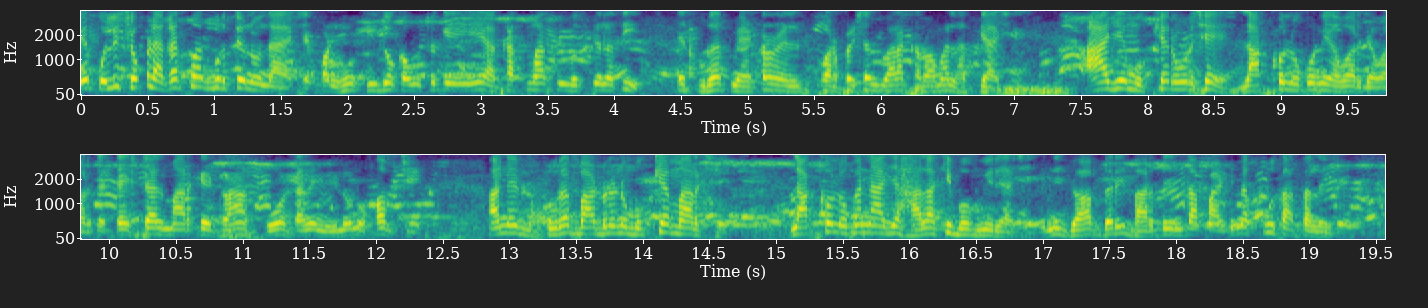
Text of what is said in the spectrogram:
એ પોલીસ ચોપડે અકસ્માત મૃત્યુ નોંધાયા છે. પણ હું સીધો કહું છું કે એ અકસ્માત મૃત્યુ નથી, એ સુરત મેટ્રો રેલ કોર્પોરેશન દ્વારા કરવામાં હત્યા છે. આ જે મુખ્ય રોડ છે, લાખો લોકોની અવર જવર છે. ટેક્સટાઇલ માર્કેટ, ટ્રાન્સપોર્ટ અને મિલોનો હબ છે. અને સુરત બારડોલીનો મુખ્ય માર્ગ છે. લાખો લોકોને આજે હાલાકી ભોગવી રહ્યા છે. એની જવાબદારી ભારતીય જનતા પાર્ટીના કુશાસનની છે.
